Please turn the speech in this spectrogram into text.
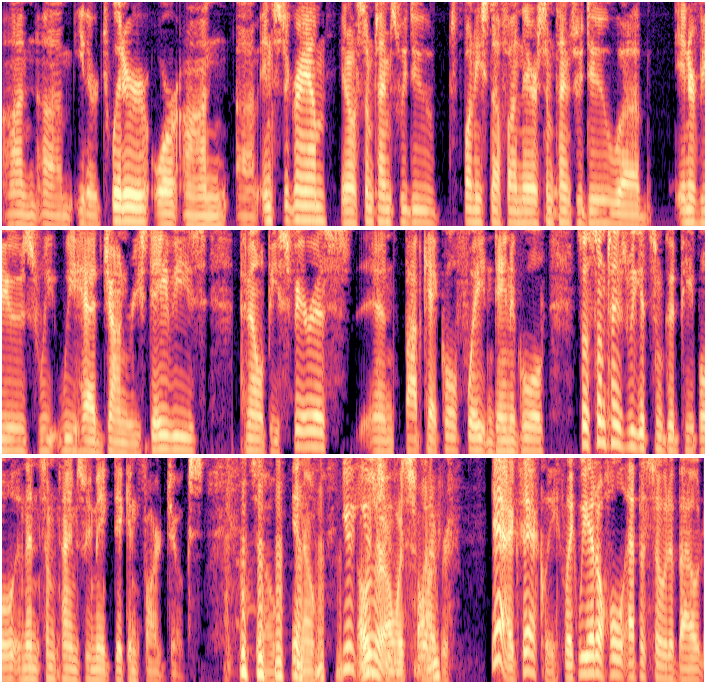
on um, either Twitter or on um, Instagram. You know, sometimes we do funny stuff on there. Sometimes we do uh, interviews. We we had John Rhys-Davies, Penelope Spheeris, and Bobcat Goldthwait and Dana Gould. So sometimes we get some good people, and then sometimes we make dick and fart jokes. So you know, you, you Those are choose always fun. whatever. Yeah, exactly. Like we had a whole episode about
